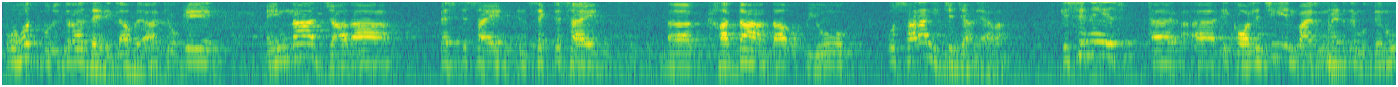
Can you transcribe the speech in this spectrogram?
ਬਹੁਤ ਬੁਰੀ ਤਰ੍ਹਾਂ ਜ਼ਹਿਰੀਲਾ ਹੋਇਆ ਕਿਉਂਕਿ ਇੰਨਾ ਜ਼ਿਆਦਾ ਪੈਸਟੀਸਾਈਡ ਇਨਸੈਕਟੀਸਾਈਡ ਖਾਦਾਂ ਦਾ ਉਪਯੋਗ ਉਹ ਸਾਰਾ ਨੀਚੇ ਜਾ ਰਿਹਾ ਵਾ। ਕਿਸੇ ਨੇ ਇਸ ਇਕੋਲੋਜੀ এনवायरमेंट ਦੇ ਮੁੱਦੇ ਨੂੰ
